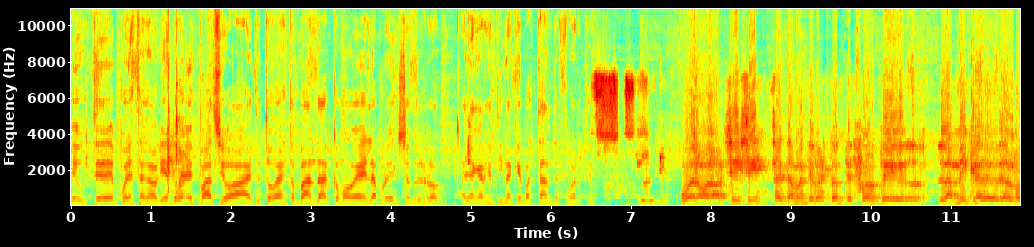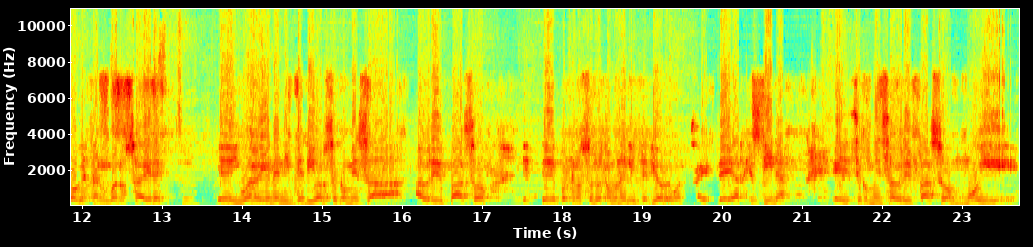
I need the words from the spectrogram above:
Eh, ustedes pues están abriendo espacio a este, todas estas bandas. ¿Cómo ves la proyección del rock allá en Argentina que es bastante fuerte? Bueno, sí, sí, exactamente bastante fuerte. la meca del rock está en Buenos Aires. Eh, y bueno, y en el interior se comienza a abrir paso, este, porque nosotros estamos en el interior de, Argentina, eh, se comienza a abrir paso muy,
